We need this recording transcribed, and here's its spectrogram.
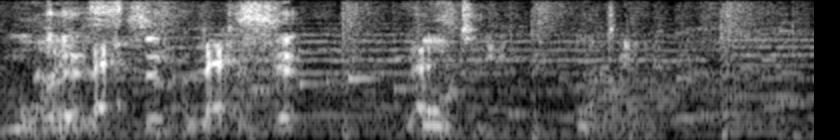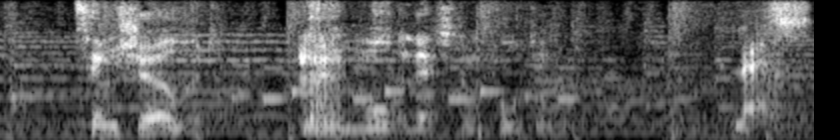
more or less, less, than less, Yep, less. 40. 40. Tim Sherwood, more or less than 40. Less.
